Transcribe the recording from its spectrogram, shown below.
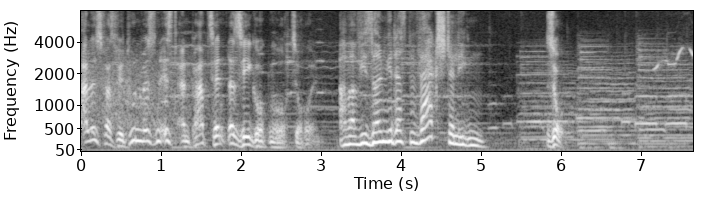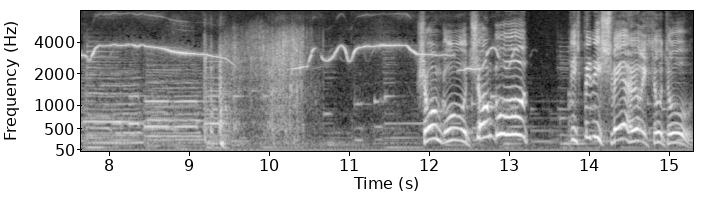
Alles, was wir tun müssen, ist, ein paar Zentner Seegurken hochzuholen. Aber wie sollen wir das bewerkstelligen? So. Schon gut, schon gut. Ich bin nicht schwerhörig, Tutu.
